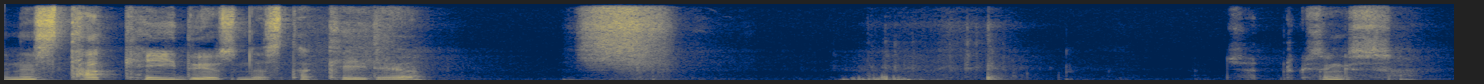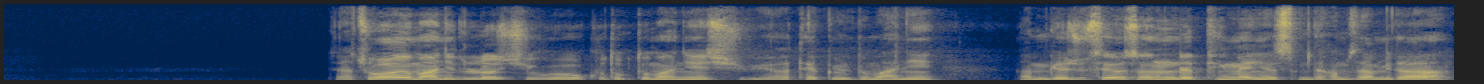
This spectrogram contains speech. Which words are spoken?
얘는 스타케이드였습니다. 스타케이드. 자, 이렇게 생겼어. 자, 좋아요 많이 눌러주시고 구독도 많이 해주시고요. 댓글도 많이 남겨주세요. 저는 래핑맨이었습니다. 감사합니다.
